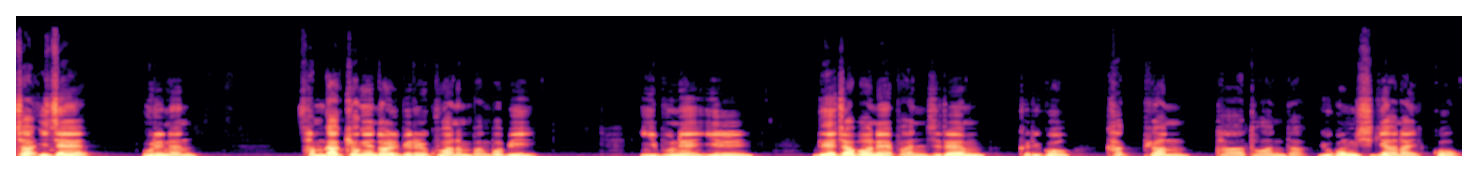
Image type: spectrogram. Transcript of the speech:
자, 이제 우리는 삼각형의 넓이를 구하는 방법이 2분의 1 내저번의 반지름 그리고 각 변 다 더한다. 요 공식이 하나 있고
